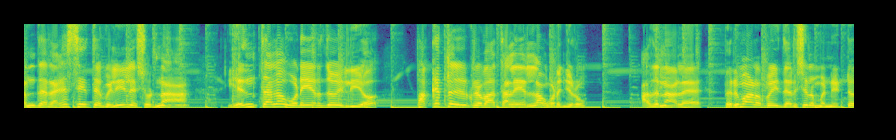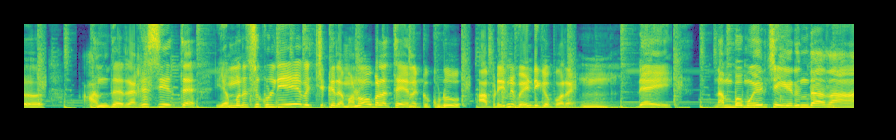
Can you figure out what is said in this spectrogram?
அந்த ரகசியத்தை வெளியில சொன்னா என் தலை உடையறதோ இல்லையோ பக்கத்துல இருக்கிறவா தலையெல்லாம் உடைஞ்சிரும். அதனால பெருமாளை போய் தரிசனம் பண்ணிட்டு அந்த ரகசியத்தை என் மனசுக்குள்ளேயே வச்சுக்கிற மனோபலத்தை எனக்கு கொடு அப்படின்னு வேண்டிக்க போறேன். டேய் நம்ம முயற்சி இருந்தாதான்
